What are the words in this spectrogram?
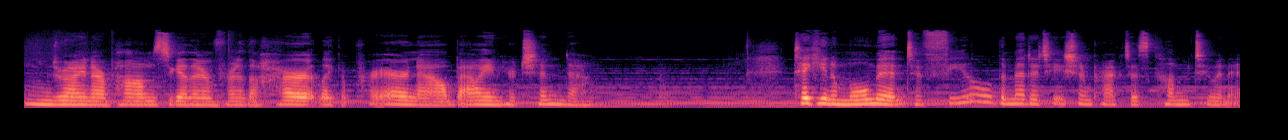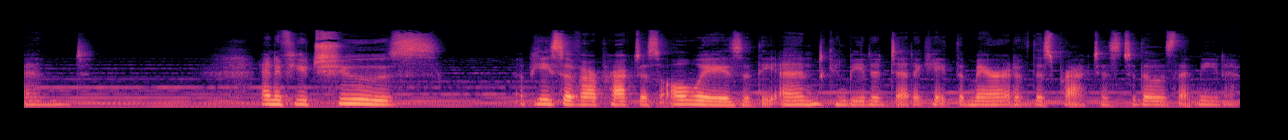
And drawing our palms together in front of the heart like a prayer now, bowing your chin down. Taking a moment to feel the meditation practice come to an end. And if you choose, a piece of our practice always at the end can be to dedicate the merit of this practice to those that need it.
